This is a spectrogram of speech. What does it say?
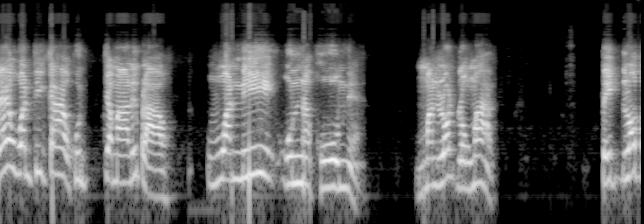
แล้ววันที่เก้าคุณจะมาหรือเปล่า วันนี้อุณหภูมิเนี่ย มันลดลงมาก ติดลบ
